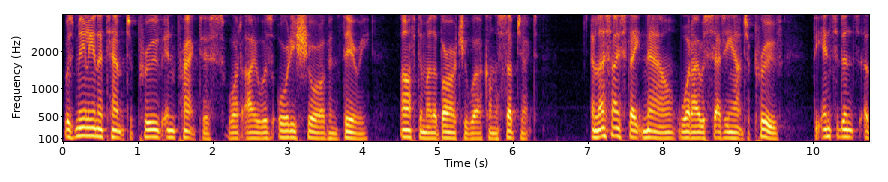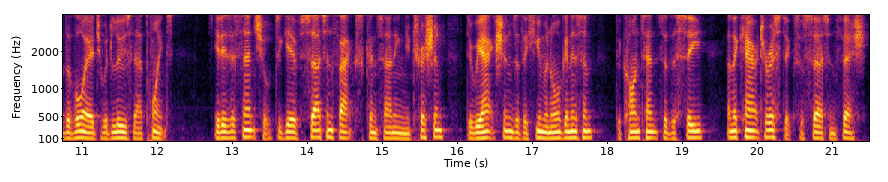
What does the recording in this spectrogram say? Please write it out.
was merely an attempt to prove in practice what I was already sure of in theory after my laboratory work on the subject. Unless I state now what I was setting out to prove, the incidents of the voyage would lose their point, it is essential to give certain facts concerning nutrition, the reactions of the human organism, the contents of the sea, and the characteristics of certain fish.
